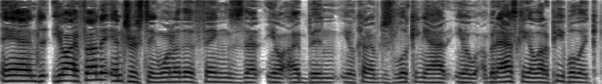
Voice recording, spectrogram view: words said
And you know, I found it interesting. One of the things that you know I've been you know kind of just looking at. You know, I've been asking a lot of people like,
